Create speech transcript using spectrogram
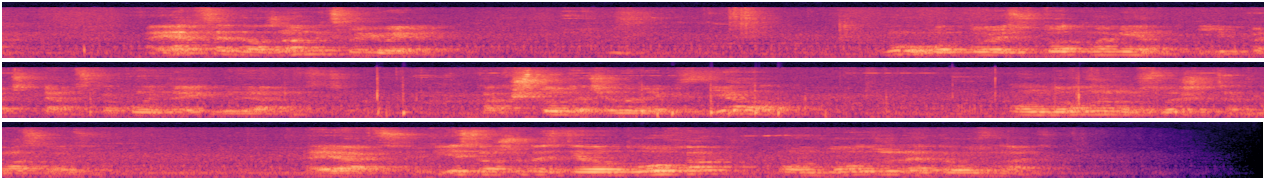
а реакция должна быть своевременной. Ну, вот, то есть в тот момент или почти там с какой-то регулярностью, как что-то человек сделал, он должен услышать от вас отзыв реакцию. Если он что-то сделал плохо, он должен это узнать.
